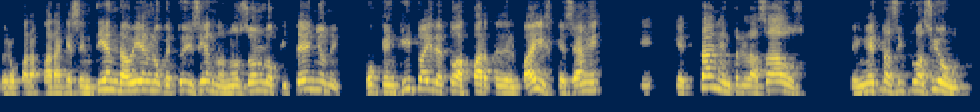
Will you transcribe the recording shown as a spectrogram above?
pero para, para que se entienda bien lo que estoy diciendo, no son los quiteños, ni, porque en Quito hay de todas partes del país que, se han, eh, que están entrelazados en esta situación,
